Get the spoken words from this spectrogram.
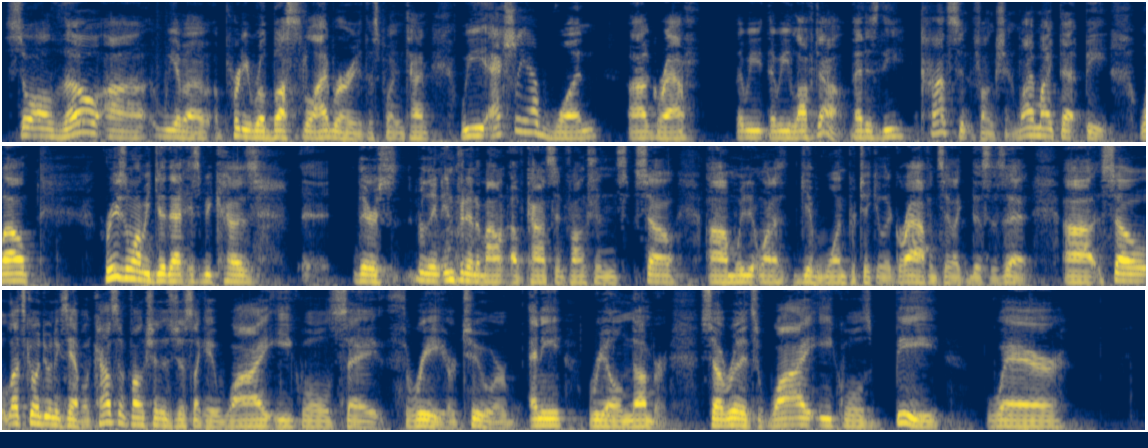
So although uh, we have a, a, pretty robust library at this point in time, we actually have one uh, graph that we that we left out. That is the constant function. Why might that be? Well, the reason why we did that is because uh, there's really an infinite amount of constant functions. So um, we didn't want to give one particular graph and say like this is it. Uh, so let's go into an example. A constant function is just like a y equals say three or two or any real number. So really it's y equals b where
